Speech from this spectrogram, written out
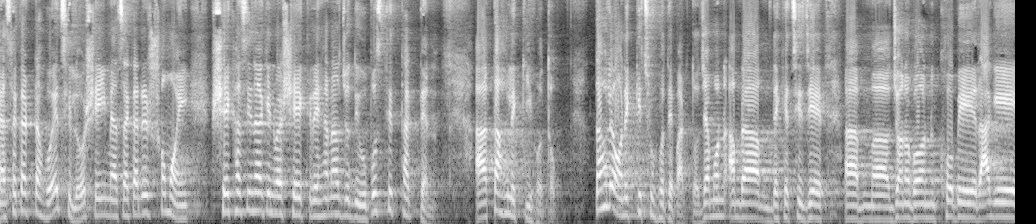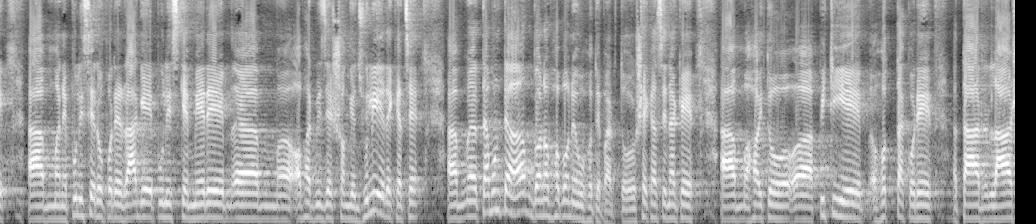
ম্যাসাকারটা হয়েছিল, সেই ম্যাসাকারের সময় শেখ হাসিনা কিংবা শেখ রেহানা যদি উপস্থিত থাকতেন তাহলে কি হতো? তাহলে অনেক কিছু হতে পারতো। যেমন আমরা দেখেছি যে জনগণ ক্ষোভে, রাগে মানে পুলিশের ওপরে রাগে পুলিশকে মেরে ওভারব্রিজের সঙ্গে ঝুলিয়ে রেখেছে। তেমনটা গণভবনেও হতে পারতো। শেখ হাসিনাকে হয়তো পিটিয়ে হত্যা করে তার লাশ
